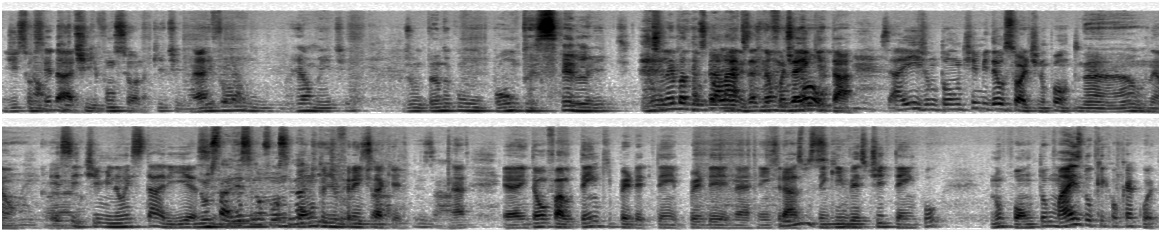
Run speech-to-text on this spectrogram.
de sociedade time. que funciona. Que time. Né? Aí foi um, realmente juntando com um ponto excelente. Você lembra dos Galácticos? Não, mas aí futebol? que tá. Aí juntou um time e deu sorte no ponto. Não, Não. cara. Esse time não estaria não estaria se não fosse um ponto naquilo, diferente exato, daquele. Exato. né? É, então eu falo, tem que perder tempo, perder, né, entre Sim, aspas, tem que sim. investir tempo no ponto, mais do que qualquer coisa.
